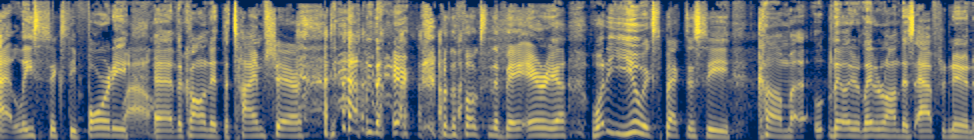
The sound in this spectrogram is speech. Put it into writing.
at least 60 40. Wow. Uh, they're calling it the timeshare down there for the folks folks in the Bay Area. What do you expect to see come later, later on this afternoon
